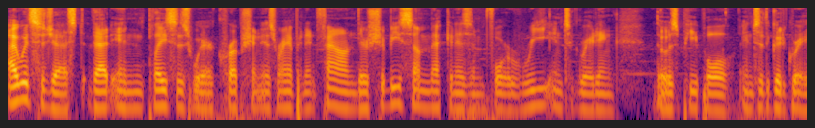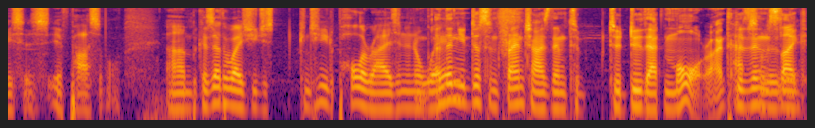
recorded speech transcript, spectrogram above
I would suggest that in places where corruption is rampant and found, there should be some mechanism for reintegrating those people into the good graces, if possible, um, because otherwise you just continue to polarize, and in a way, and then you disenfranchise them to to do that more, right? Because then it's like,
